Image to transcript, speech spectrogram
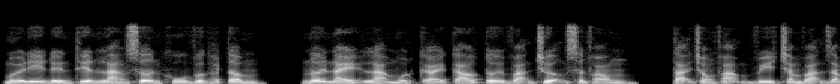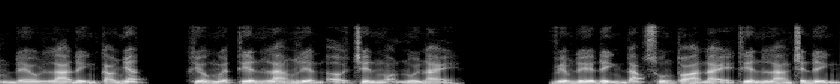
mới đi đến Thiên Lang Sơn khu vực hải tâm, nơi này là một cái cao tới vạn trượng sơn phong, tại trong phạm vi trăm vạn dặm đều là đỉnh cao nhất, Khiếu Nguyệt Thiên Lang liền ở trên ngọn núi này. Viêm Đế đỉnh đáp xuống tòa này Thiên Lang trên đỉnh.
